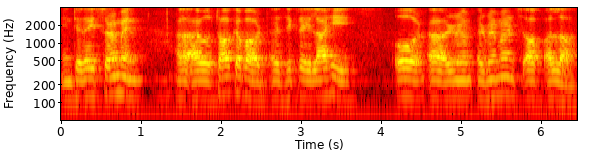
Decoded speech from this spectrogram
In today's sermon, uh, I will talk about uh, Zikr Ilahi or uh, rem- remembrance of Allah.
